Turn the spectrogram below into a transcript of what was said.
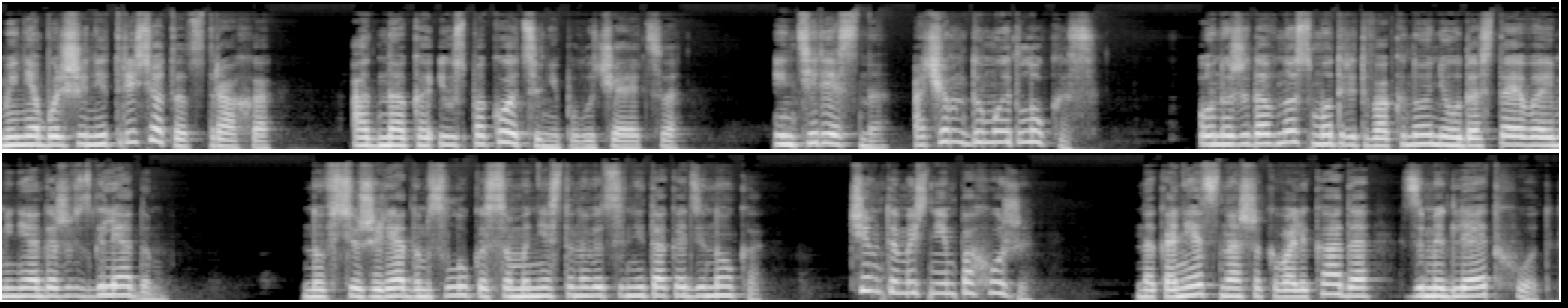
Меня больше не трясет от страха, Однако и успокоиться не получается. Интересно, о чем думает Лукас? Он уже давно смотрит в окно, не удостаивая меня даже взглядом. Но все же рядом с Лукасом мне становится не так одиноко. Чем-то мы с ним похожи. Наконец наша кавалькада замедляет ход.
